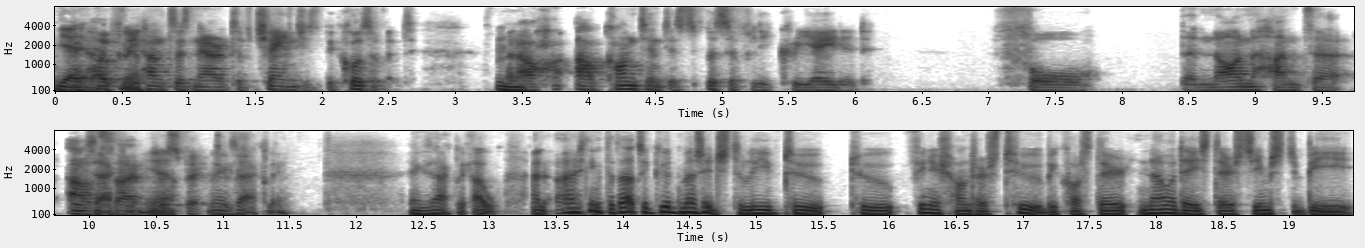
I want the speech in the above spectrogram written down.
yeah, and hopefully yeah. hunter's narrative changes because of it mm. but our our content is specifically created for the non-hunter outside exactly, perspective exactly exactly I, and i think that that's a good message to leave to to finnish hunters too because there nowadays there seems to be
